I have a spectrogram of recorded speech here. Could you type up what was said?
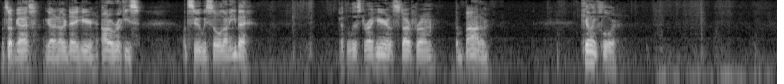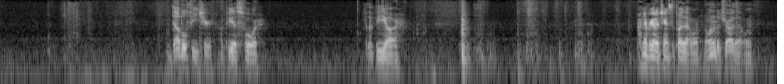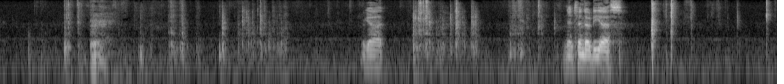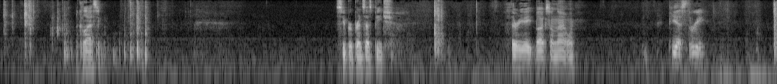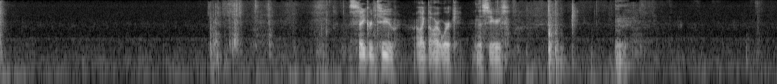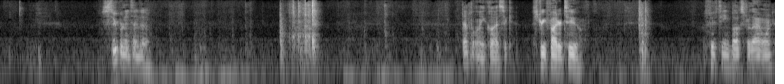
What's up guys? We got another day here, Auto Rookies. Let's see what we sold on eBay. Got the list right here. Let's start from the bottom. Killing Floor. Double feature on PS4 for the VR. I never got a chance to play that one. I wanted to try that one. we got Nintendo DS. A classic. Super Princess Peach. 38 bucks on that one. PS3. Sacred 2. I like the artwork in this series. Super Nintendo. Definitely a classic. Street Fighter 2. 15 bucks for that one.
